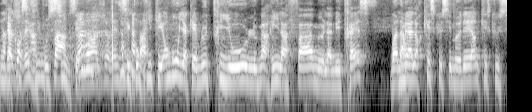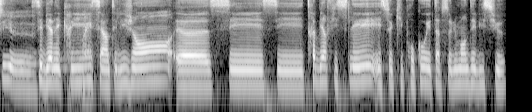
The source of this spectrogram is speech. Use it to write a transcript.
D'accord, c'est impossible, c'est compliqué. En gros, il y a quand même le trio, le mari, la femme, la maîtresse. Voilà. Mais alors, qu'est-ce que c'est moderne? Qu'est-ce que c'est euh, C'est bien écrit, Ouais. c'est intelligent, euh, c'est c'est très bien ficelé et ce quiproquo est absolument délicieux.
